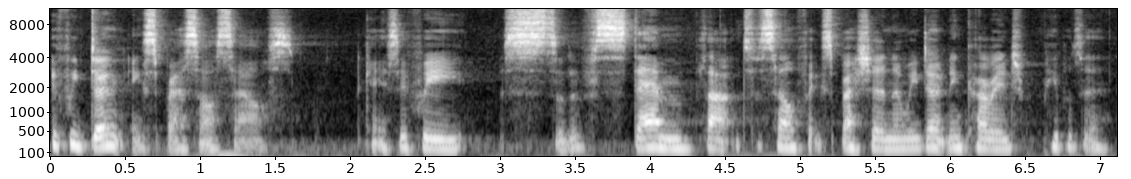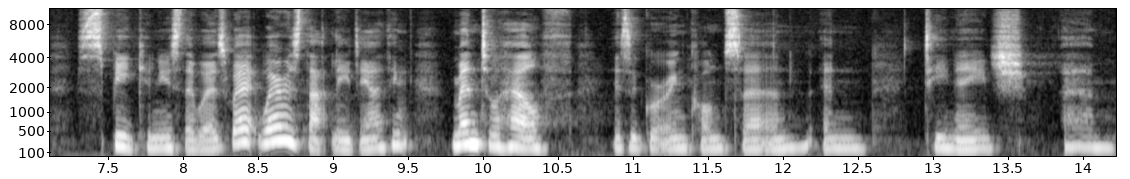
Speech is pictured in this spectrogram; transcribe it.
if we don't express ourselves, okay, so if we sort of stem that self-expression and we don't encourage people to speak and use their words, where where is that leading? I think mental health is a growing concern in teenage um,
